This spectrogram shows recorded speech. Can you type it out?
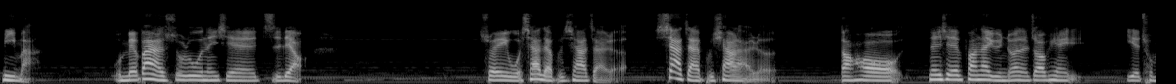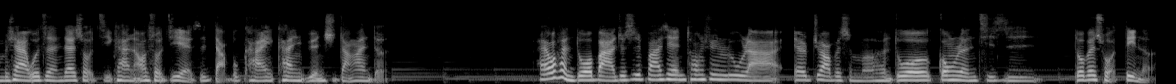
密码，我没有办法输入那些资料。所以我下载不下载了，下载不下来了，然后那些放在云端的照片也存不下来，我只能在手机看，然后手机也是打不开看原始档案的。还有很多吧，就是发现通讯录啦、AirDrop 什么，很多功能其实都被锁定了，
